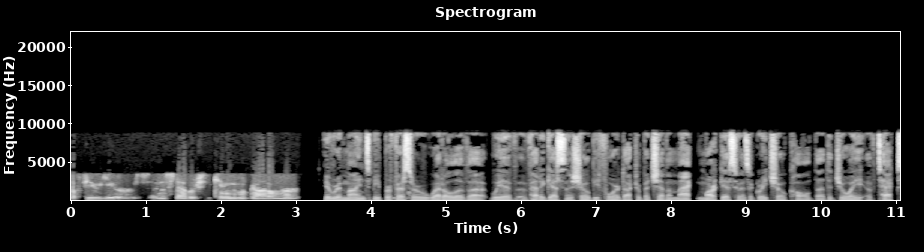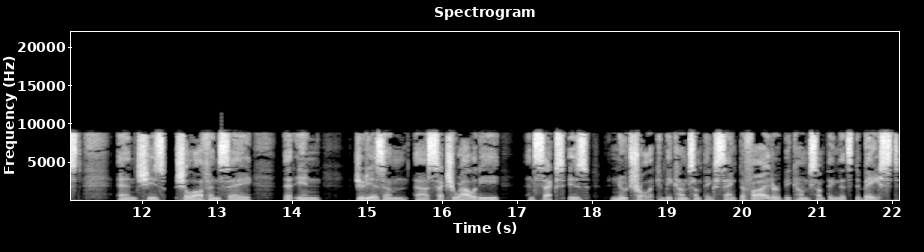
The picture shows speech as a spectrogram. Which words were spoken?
a few years and establish the kingdom of God on earth. It reminds me, Professor Weddle, of uh, we have, have, had a guest in the show before, Dr. Batsheva Mac- Marcus, who has a great show called uh, "The Joy of Text," and she's she'll often say that in Judaism, uh, sexuality and sex is neutral. It can become something sanctified or become something that's debased.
